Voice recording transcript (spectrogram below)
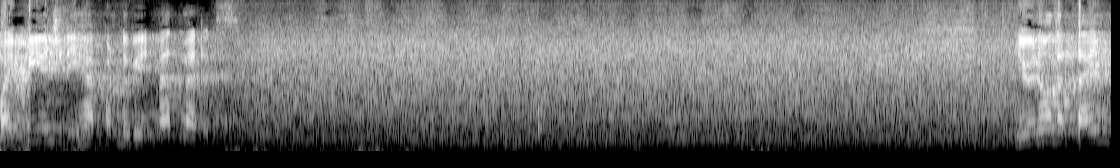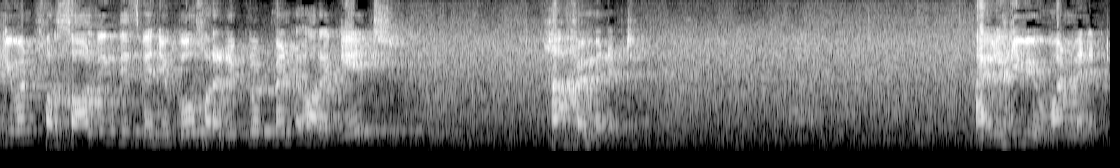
My PhD happened to be in mathematics. You know the time given for solving this when you go for a recruitment or a gate? Half a minute. I will give you one minute.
